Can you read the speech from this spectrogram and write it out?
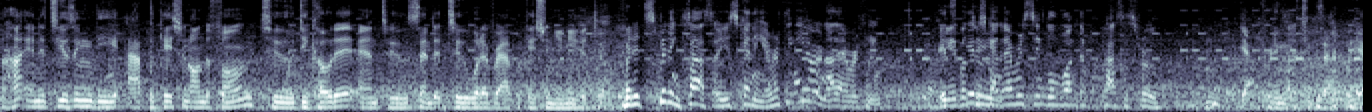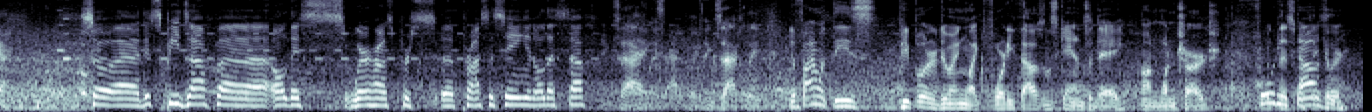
uh-huh. and it's using the application on the phone to decode it and to send it to whatever application you need it to But it's spinning fast. Are you scanning everything here or not everything? Are you It's able to scan every single one that passes through? yeah pretty much exactly yeah So uh, this speeds up uh, all this warehouse pers- uh, processing and all that stuff. Exactly. Exactly. Exactly. You'll find what these people are doing like 40,000 scans a day on one charge with this 40,000? particular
